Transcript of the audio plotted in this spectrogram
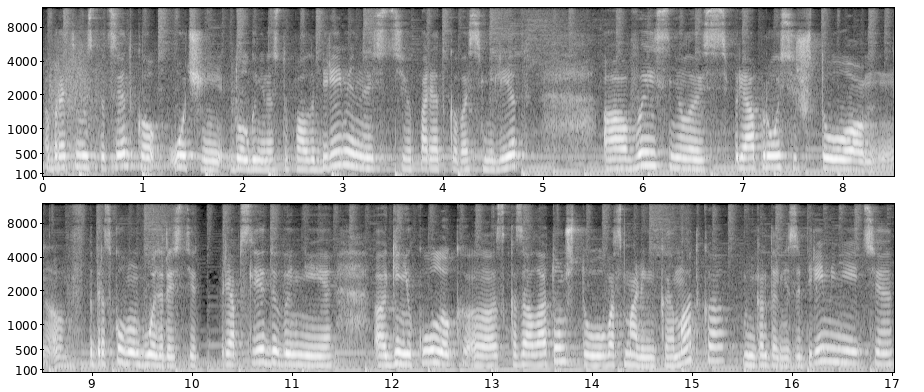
обратилась пациентка, очень долго не наступала беременность, порядка 8 лет. А, выяснилось при опросе, что в подростковом возрасте при обследовании а, гинеколог а, сказала о том, что у вас маленькая матка, вы никогда не забеременеете.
